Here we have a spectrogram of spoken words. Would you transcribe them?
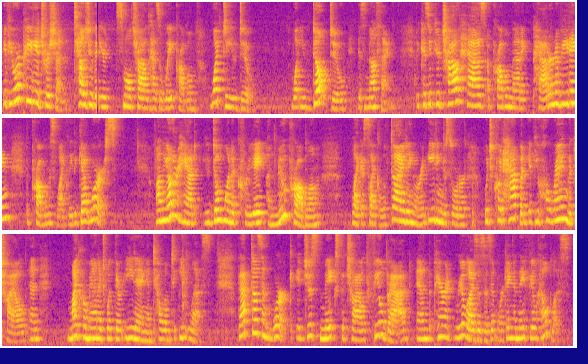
If your pediatrician tells you that your small child has a weight problem, what do you do? What you don't do is nothing. Because if your child has a problematic pattern of eating, the problem is likely to get worse. On the other hand, you don't want to create a new problem like a cycle of dieting or an eating disorder, which could happen if you harangue the child and micromanage what they're eating and tell them to eat less. That doesn't work. It just makes the child feel bad and the parent realizes isn't working and they feel helpless.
